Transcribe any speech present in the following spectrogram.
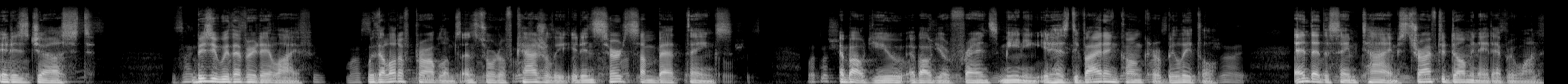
It is just busy with everyday life, with a lot of problems, and sort of casually it inserts some bad things about you, about your friends, meaning it has divide and conquer, belittle. and at the same time strive to dominate everyone.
